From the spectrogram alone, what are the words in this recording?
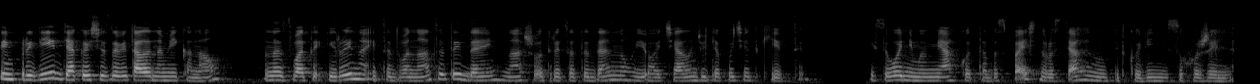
Всім привіт! Дякую, що завітали на мій канал. Мене звати Ірина і це 12-й день нашого 30-денного йога челенджу для початківців. І сьогодні ми м'яко та безпечно розтягуємо підколінні сухожилля.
